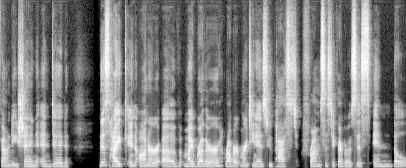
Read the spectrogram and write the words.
foundation and did this hike in honor of my brother robert martinez who passed from cystic fibrosis in the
